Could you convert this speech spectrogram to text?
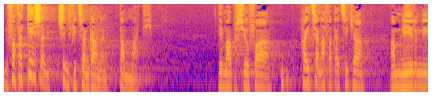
ny fahafatesany sy ny fitsanganany tamin'ny maty, dia mampiseho fa hay tsy hanafaka antsika amin'ny herin'ny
